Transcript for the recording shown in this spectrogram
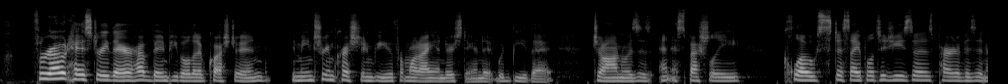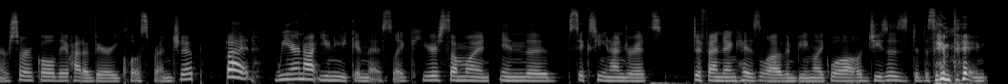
throughout history, there have been people that have questioned the mainstream Christian view, from what I understand it, would be that John was an especially close disciple to Jesus, part of his inner circle. They had a very close friendship. But we are not unique in this. Like, here's someone in the 1600s defending his love and being like, well, Jesus did the same thing.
